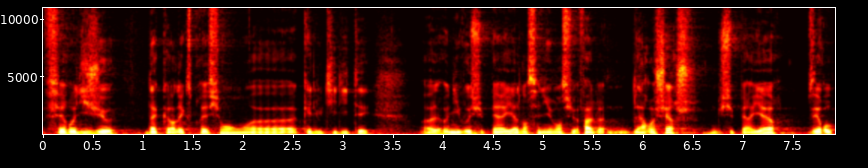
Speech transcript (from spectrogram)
fait religieux. D'accord, l'expression, quelle utilité? Au niveau supérieur, enfin de la recherche du supérieur, zéro.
